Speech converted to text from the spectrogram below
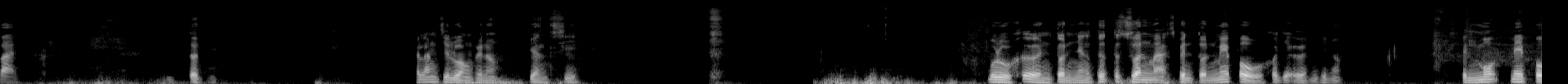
บ้านต้นนี่กำลังจะล่วงพี่น้องเปลี่ยนสีบ่รู้คือเอิ้นต้นยังต้นแต่ส่วนมากเป็นต้นเมโปลเขาจะเอิ้นพี่น้องเป็นโมเมโปล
